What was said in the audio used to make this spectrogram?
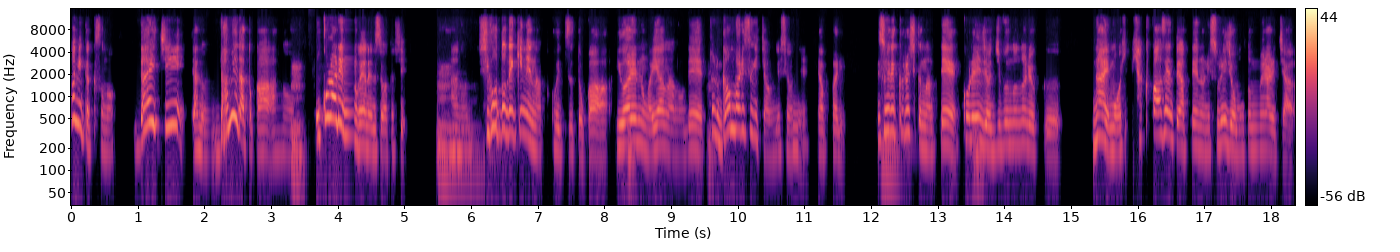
とにかくその、第一、あの、ダメだとか、あの、うん怒られるのが嫌なんですよ、私。うん。あの、仕事できねえな、こいつとか言われるのが嫌なので、うん多分頑張りすぎちゃうんですよね、やっぱり。でそれで苦しくなって、これ以上自分の能力ない、もう100%やってるのにそれ以上求められちゃう。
